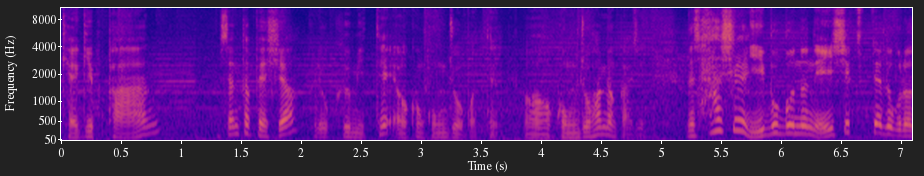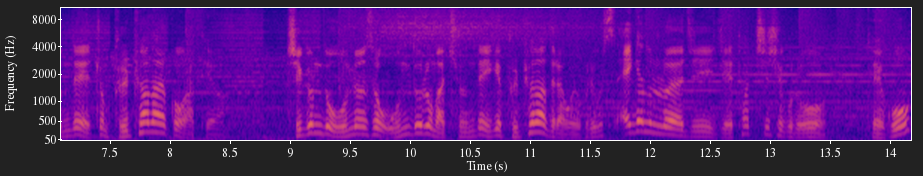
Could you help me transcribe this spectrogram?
계기판, 센터패시아 그리고 그 밑에 에어컨 공조 버튼, 어, 공조 화면까지. 근데 사실 이 부분은 A6 때도 그런데 좀 불편할 것 같아요. 지금도 오면서 온도를 맞추는데 이게 불편하더라고요. 그리고 세게 눌러야지 이제 터치식으로 되고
